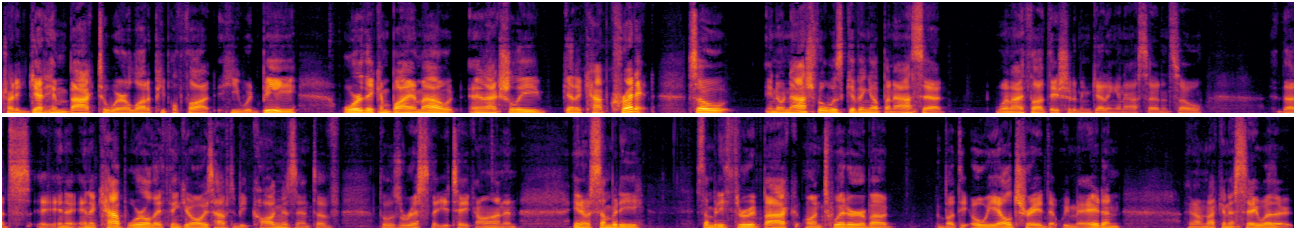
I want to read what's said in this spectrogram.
try to get him back to where a lot of people thought he would be or they can buy him out and actually get a cap credit so you know Nashville was giving up an asset when I thought they should have been getting an asset. And so that's in a, in a cap world, I think you always have to be cognizant of those risks that you take on. And, you know, somebody, somebody threw it back on Twitter about, about the OEL trade that we made. And, you know, I'm not going to say whether,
